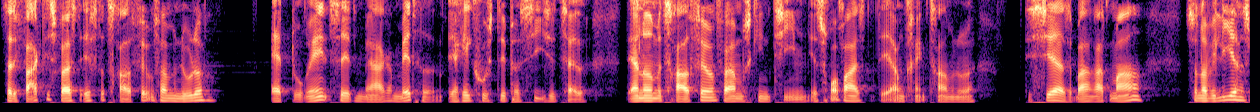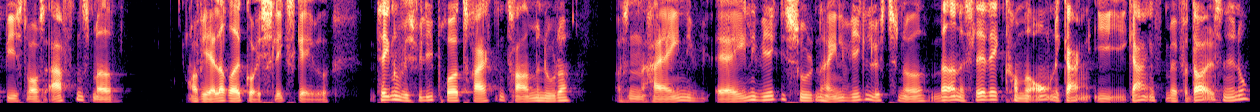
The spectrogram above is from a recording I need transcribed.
Så det er faktisk først efter 30-45 minutter, at du rent set mærker mætheden. Jeg kan ikke huske det præcise tal. Det er noget med 30-45, måske en time. Jeg tror faktisk, det er omkring 30 minutter. Det siger altså bare ret meget. Så når vi lige har spist vores aftensmad, og vi allerede går i slikskabet, tænk nu, hvis vi lige prøver at trække den 30 minutter, og sådan, har jeg egentlig, er jeg egentlig virkelig sulten? Har jeg egentlig virkelig lyst til noget? Maden er slet ikke kommet ordentligt gang, i, i gang med fordøjelsen endnu.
